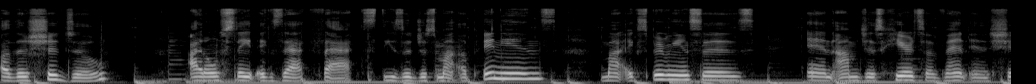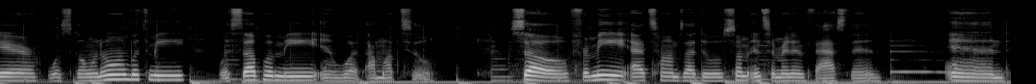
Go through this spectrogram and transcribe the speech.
others should do. I don't state exact facts. These are just my opinions, my experiences, and I'm just here to vent and share what's going on with me, what's up with me, and what I'm up to. So, for me, at times I do some intermittent fasting, and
